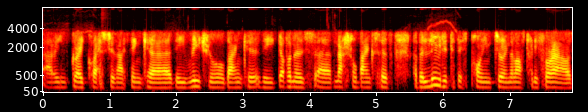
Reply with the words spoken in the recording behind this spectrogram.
I mean, great question. I think uh, the regional bank, uh, the governors, uh, national banks have, have alluded to this point during the last 24 hours.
